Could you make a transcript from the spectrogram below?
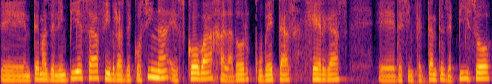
Eh, en temas de limpieza, fibras de cocina, escoba, jalador, cubetas, jergas, eh, desinfectantes de piso,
